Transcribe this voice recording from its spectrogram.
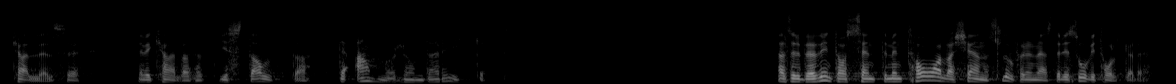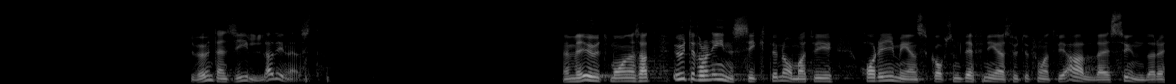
kallelse när vi kallas att gestalta det annorlunda riket. Alltså du behöver inte ha sentimentala känslor för din nästa, det är så vi tolkar det. Du behöver inte ens gilla din nästa. Men vi utmanas att utifrån insikten om att vi har en gemenskap som definieras utifrån att vi alla är syndare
